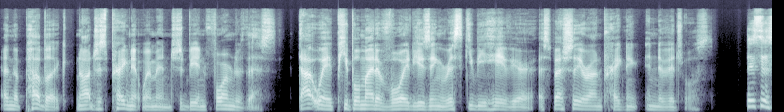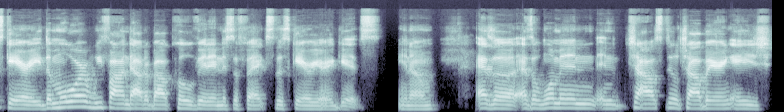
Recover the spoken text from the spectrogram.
and the public, not just pregnant women, should be informed of this. That way, people might avoid using risky behavior, especially around pregnant individuals. This is scary. The more we find out about COVID and its effects, the scarier it gets. You know, as a as a woman in child still childbearing age,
